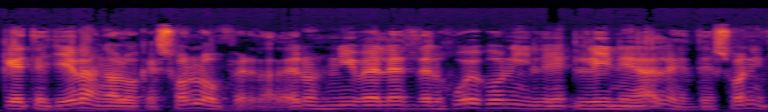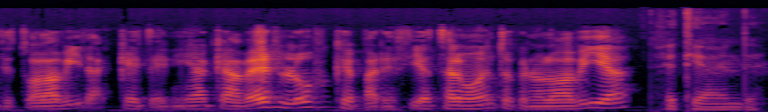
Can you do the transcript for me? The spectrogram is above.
que te llevan a lo que son los verdaderos niveles del juego lineales de Sony de toda la vida, que tenía que haberlos, que parecía hasta el momento que no lo había. Efectivamente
